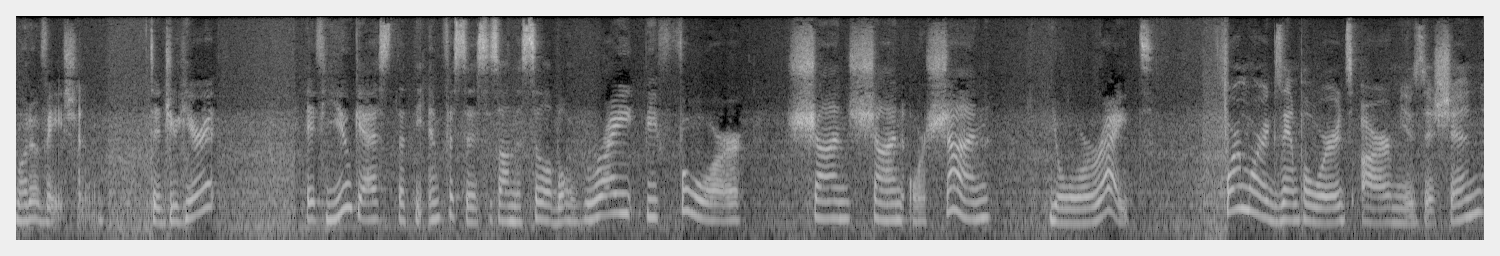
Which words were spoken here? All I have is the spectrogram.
motivation. Did you hear it? If you guessed that the emphasis is on the syllable right before shun, shun, or shun, you're right. Four more example words are musician,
